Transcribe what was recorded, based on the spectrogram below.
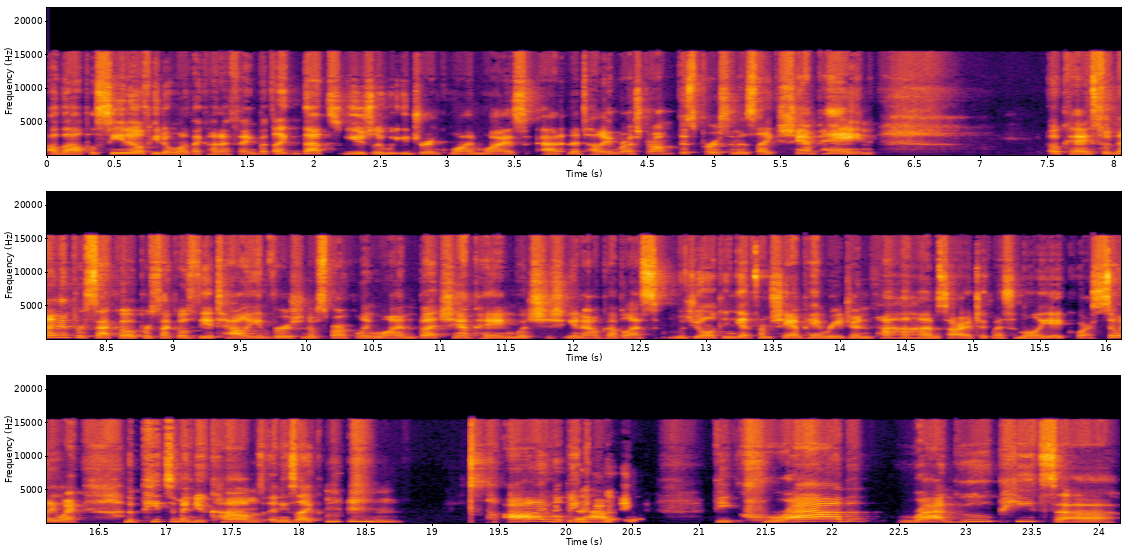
A Valplicino if you don't want that kind of thing. But like, that's usually what you drink wine wise at an Italian restaurant. This person is like champagne. Okay, so not even prosecco. Prosecco is the Italian version of sparkling wine, but champagne, which you know, God bless, which you only can get from Champagne region. Ha ha ha! I'm sorry, I took my sommelier course. So anyway, the pizza menu comes, and he's like, "I will be having the crab ragu pizza,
